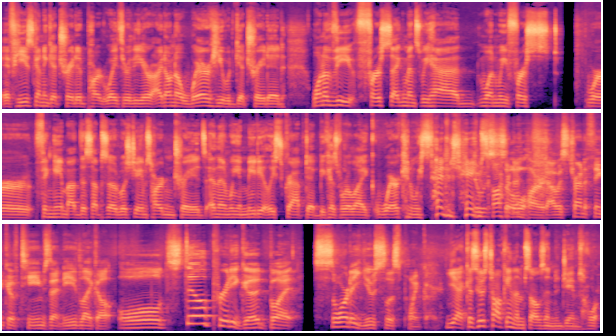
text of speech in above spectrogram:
if he's going to get traded partway through the year. I don't know where he would get traded. One of the first segments we had when we first were thinking about this episode was James Harden trades, and then we immediately scrapped it because we're like, where can we send James It was Harden? so hard. I was trying to think of teams that need like a old, still pretty good, but sort of useless point guard. Yeah, because who's talking themselves into James Hor-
